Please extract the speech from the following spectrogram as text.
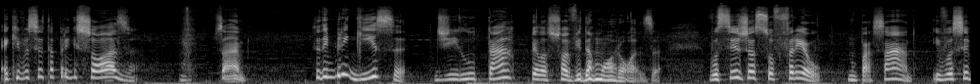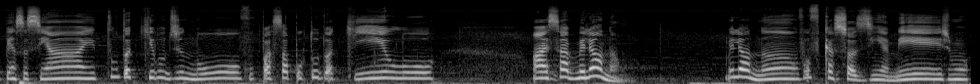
é que você está preguiçosa, sabe? Você tem preguiça de lutar pela sua vida amorosa. Você já sofreu no passado e você pensa assim: ai, tudo aquilo de novo, passar por tudo aquilo. Ai, sabe, melhor não. Melhor não, vou ficar sozinha mesmo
